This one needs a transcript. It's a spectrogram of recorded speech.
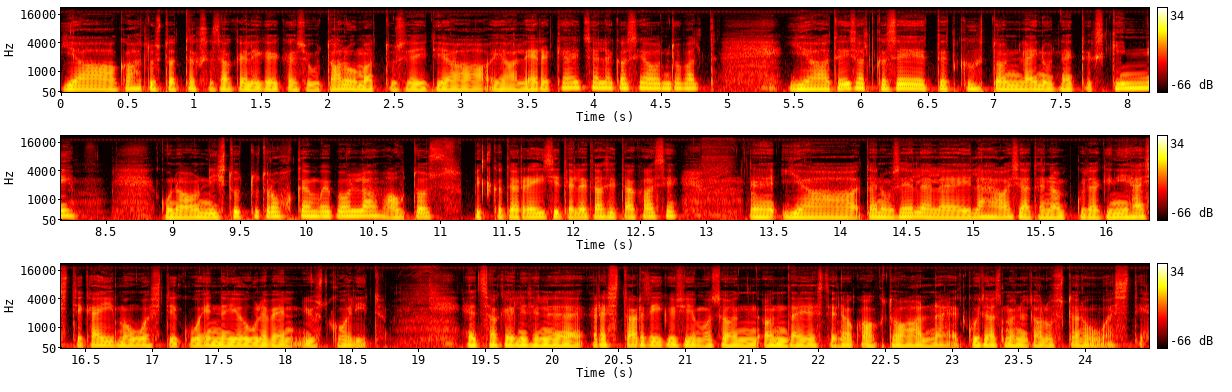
Ja kahtlustatakse sageli kõigasugu talumatuseid ja, ja allergiaid sellega seonduvalt. Ja teisalt ka see, et, et kõht on läinud näiteks kinni, kuna on istutud rohkem võib-olla autos pikkadel reisidel edasi-tagasi ja tänu sellele ei lähe asjad enam kuidagi nii hästi käima uuesti, kui enne jõule veel justkui olid. et sageli selline restardi küsimus on, on täiesti nagu aktuaalne, et kuidas ma nüüd alustan uuesti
